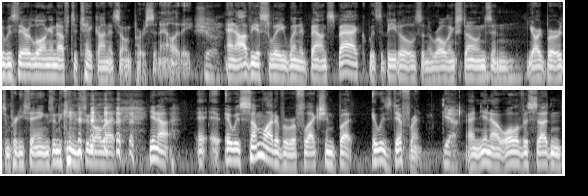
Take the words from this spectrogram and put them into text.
it was there long enough to take on its own personality. Sure. And obviously, when it bounced back with the Beatles and the Rolling Stones and Yardbirds and Pretty Things and the Kinks and all that, you know, it, it was somewhat of a reflection, but it was different. Yeah. And, you know, all of a sudden,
